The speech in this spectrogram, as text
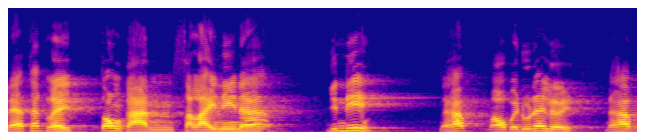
และถ้าใครต้องการสไลด์นี้นะ ยินดีนะครับเอาไปดูได้เลยนะครับ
